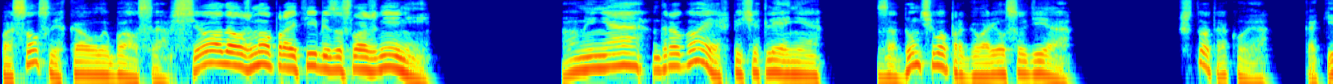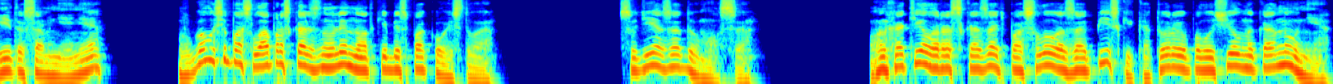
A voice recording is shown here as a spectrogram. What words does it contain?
Посол слегка улыбался. «Все должно пройти без осложнений. «У меня другое впечатление», — задумчиво проговорил судья. «Что такое? Какие-то сомнения?» В голосе посла проскользнули нотки беспокойства. Судья задумался. Он хотел рассказать послу о записке, которую получил накануне,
